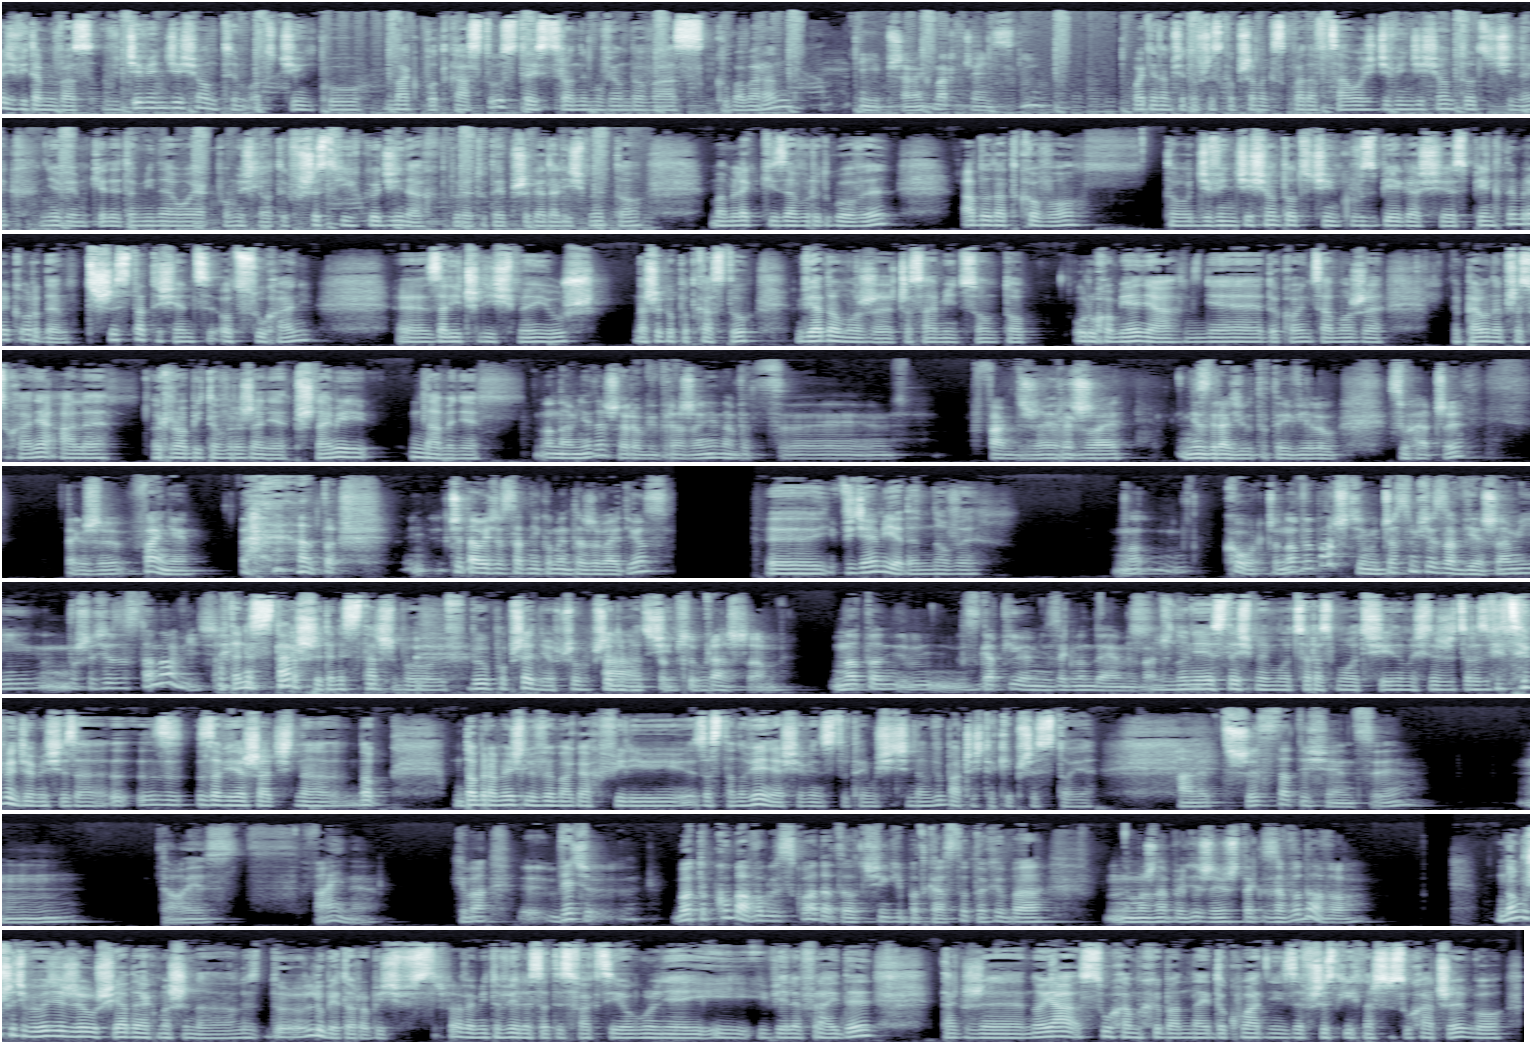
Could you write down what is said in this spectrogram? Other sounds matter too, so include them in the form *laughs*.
Cześć, witamy Was w 90. odcinku Mac Podcastu. Z tej strony mówią do Was Kuba Baran i Przemek Marczyński. Ładnie nam się to wszystko, Przemek, składa w całość. 90. odcinek. Nie wiem, kiedy to minęło, jak pomyślę o tych wszystkich godzinach, które tutaj przygadaliśmy, to mam lekki zawrót głowy, a dodatkowo to 90 odcinków zbiega się z pięknym rekordem. 300 tysięcy odsłuchań e, zaliczyliśmy już naszego podcastu. Wiadomo, że czasami są to uruchomienia, nie do końca może pełne przesłuchania, ale robi to wrażenie, przynajmniej na mnie. No na mnie też robi wrażenie, nawet yy, fakt, że rże nie zdradził tutaj wielu słuchaczy. Także fajnie. *laughs* to, czytałeś ostatnie komentarze w iTunes? Yy, widziałem jeden nowy. No kurczę, no wybaczcie mi, czasem się zawieszam i muszę się zastanowić. A ten jest starszy, ten jest starszy, bo był poprzednio, w poprzednim A, odcinku. przepraszam. No to zgapiłem, nie zaglądałem, wybaczcie. No nie jesteśmy coraz młodsi, no myślę, że coraz więcej *laughs* będziemy się za, zawieszać na... No, dobra myśl wymaga chwili zastanowienia się, więc tutaj musicie nam wybaczyć takie przystoje. Ale 300 tysięcy mm, to jest fajne. Chyba, wiecie, bo to Kuba w ogóle składa te odcinki podcastu, to chyba można powiedzieć, że już tak zawodowo no muszę ci powiedzieć, że już jadę jak maszyna, ale lubię to robić. Sprawia mi to wiele satysfakcji ogólnie i, i wiele frajdy. Także no ja słucham chyba najdokładniej ze wszystkich naszych słuchaczy, bo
